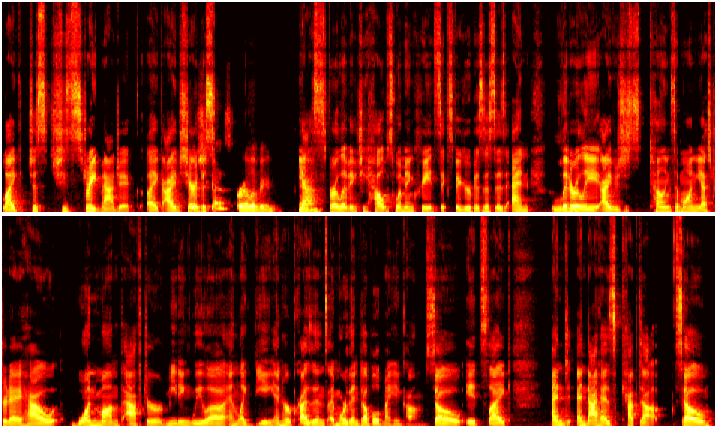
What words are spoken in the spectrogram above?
like just she's straight magic. Like I've shared this for a living. Yes, yeah. for a living. She helps women create six figure businesses. And literally, I was just telling someone yesterday how one month after meeting Leela and like being in her presence, I more than doubled my income. So it's like, and and that has kept up. So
